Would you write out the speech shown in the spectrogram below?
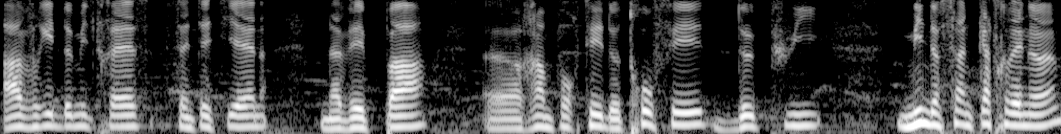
avril 2013, Saint-Étienne n'avait pas euh, remporté de trophée depuis 1981.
